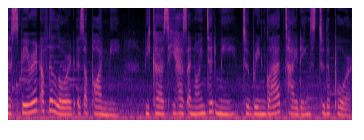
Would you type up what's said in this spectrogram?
The Spirit of the Lord is upon me, because he has anointed me to bring glad tidings to the poor.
